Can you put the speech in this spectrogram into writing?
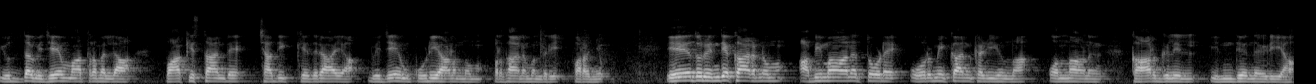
യുദ്ധവിജയം മാത്രമല്ല പാകിസ്ഥാന്റെ ചതിക്കെതിരായ വിജയം കൂടിയാണെന്നും പ്രധാനമന്ത്രി പറഞ്ഞു. ഏതൊരു ഇന്ത്യക്കാരനും അഭിമാനത്തോടെ ഓർമ്മിക്കാൻ കഴിയുന്ന ഒന്നാണ് കാർഗിലിൽ ഇന്ത്യ നേടിയ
